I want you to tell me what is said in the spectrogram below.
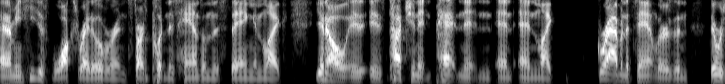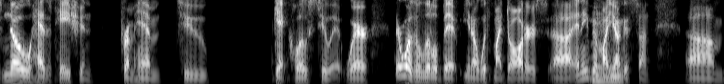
and I mean, he just walks right over and starts putting his hands on this thing and like, you know, is, is touching it and petting it and and and like grabbing its antlers. And there was no hesitation from him to get close to it. Where there was a little bit, you know, with my daughters uh, and even my Mhm. youngest son, um,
